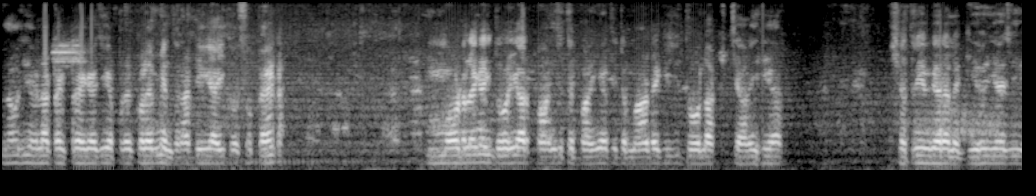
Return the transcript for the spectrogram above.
ਲਓ ਜੀ, ਅਗਲਾ ਟਰੈਕਟਰ ਹੈਗਾ ਜੀ, ਆਪਣੇ ਕੋਲੇ ਮਹਿੰਦਰਾ DI 265 ਮਾਡਲ ਹੈਗਾ ਜੀ 2005 ਤੇ ਬਾਈਆਂ ਦੀ ਡਿਮਾਂਡ ਹੈਗੀ ਜੀ 2 ਲੱਖ 40 ਹਜ਼ਾਰ। ਛਤਰੀ ਵਗੈਰਾ ਲੱਗੀ ਹੋਈ ਹੈ ਜੀ।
